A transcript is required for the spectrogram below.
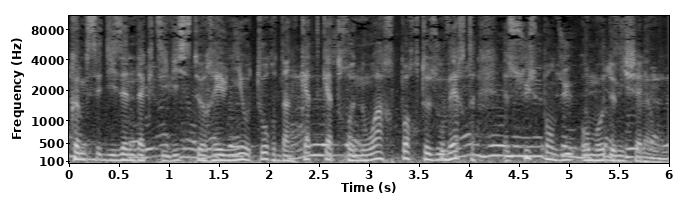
comme ces dizaines d'activistes réunis autour d'un 4x4 noir, portes ouvertes, suspendus au mot de Michel Aoun.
